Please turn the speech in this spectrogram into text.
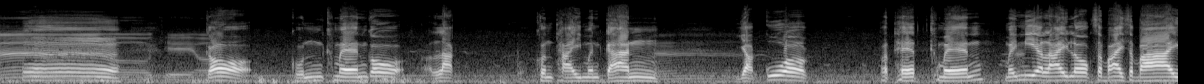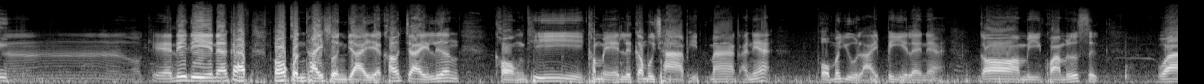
ๆเออโอเคก็คนเขมรก็หลักคนไทยเหมือนกัน อยากกลัวประเทศเขมรไม่มีอะไรหรอกสบายสบายๆอ่าโอเคนี่ดีนะครับ เพราะคนไทยส่วนใหญ่เข้าใจเรื่องของที่เขมรหรือกัมพูชาผิดมาก อันเนี้ยผมมาอยู่หลายปีเลยเนี่ย ก็มีความรู้สึกว่า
